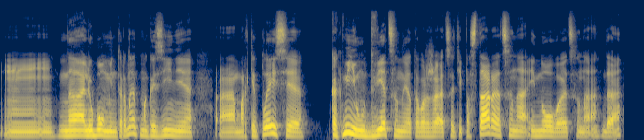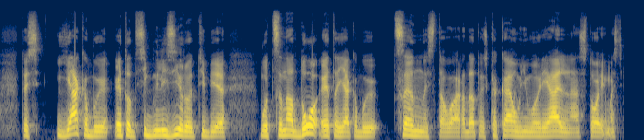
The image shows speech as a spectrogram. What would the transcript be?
на любом интернет-магазине, а, маркетплейсе как минимум две цены отображаются, типа старая цена и новая цена, да. То есть якобы это сигнализирует тебе, вот цена до, это якобы ценность товара, да, то есть какая у него реальная стоимость.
